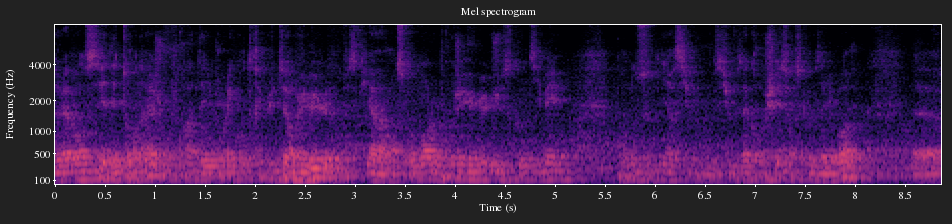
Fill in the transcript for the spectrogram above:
de l'avancée des tournages. On fera des, pour les contributeurs Ulule, parce qu'il y a en ce moment le projet Ulule jusqu'au 10 mai pour nous soutenir si vous, si vous accrochez sur ce que vous allez voir. Euh,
